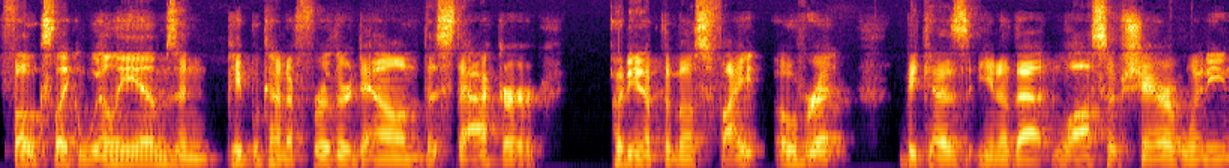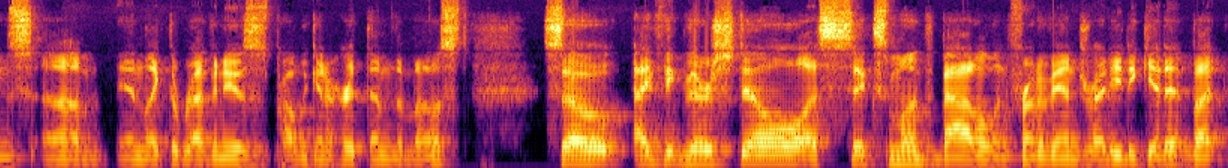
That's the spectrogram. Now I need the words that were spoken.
folks like Williams and people kind of further down the stack are putting up the most fight over it. because you know that loss of share of winnings um, and like the revenues is probably going to hurt them the most. So I think there's still a six month battle in front of Andretti to get it, but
